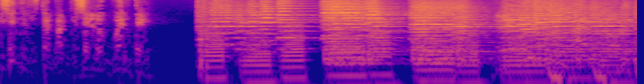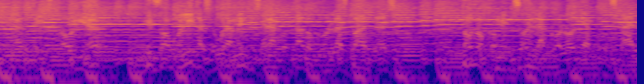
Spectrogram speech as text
siéntese usted para que se lo cuente. Le voy a contar una relevante historia que su abuelita seguramente se la ha contado con las patas. Todo comenzó en la colonia postal,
